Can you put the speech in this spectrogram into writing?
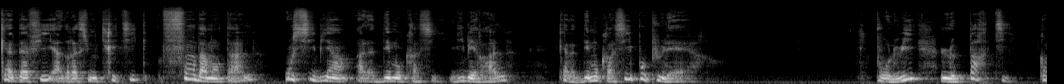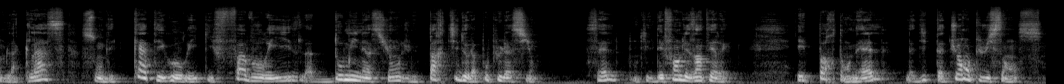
Kadhafi adresse une critique fondamentale aussi bien à la démocratie libérale qu'à la démocratie populaire. Pour lui, le parti comme la classe, sont des catégories qui favorisent la domination d'une partie de la population, celle dont ils défendent les intérêts, et portent en elles la dictature en puissance.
